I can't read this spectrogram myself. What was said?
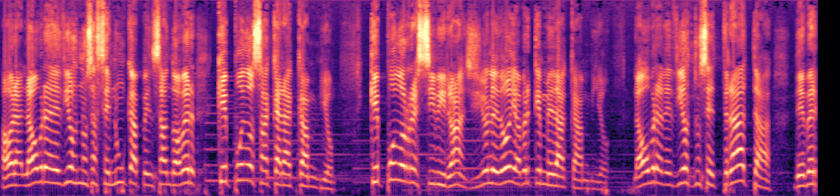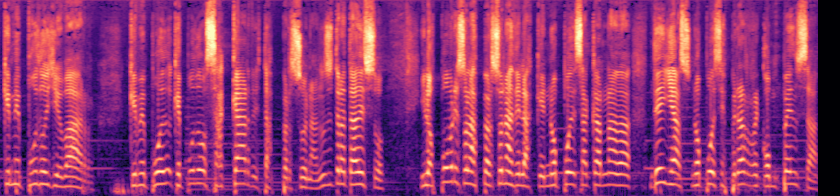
Ahora, la obra de Dios nos hace nunca pensando, a ver, ¿qué puedo sacar a cambio? ¿Qué puedo recibir? Ah, si yo le doy, a ver qué me da a cambio. La obra de Dios no se trata de ver qué me puedo llevar, qué, me puedo, qué puedo sacar de estas personas. No se trata de eso. Y los pobres son las personas de las que no puedes sacar nada de ellas, no puedes esperar recompensa.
